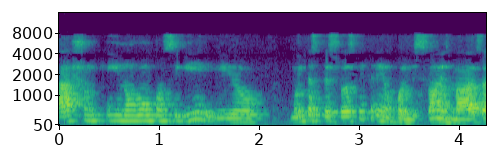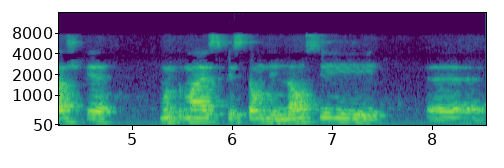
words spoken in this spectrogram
acham que não vão conseguir. E eu, muitas pessoas que teriam condições, mas acho que é muito mais questão de não se é,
